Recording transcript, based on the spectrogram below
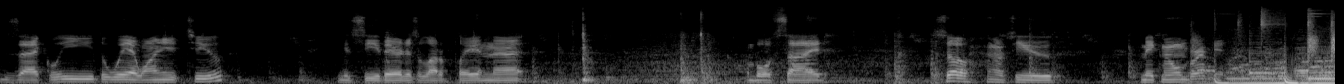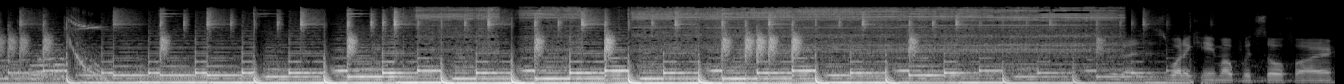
exactly the way I wanted it to. You can see there, there's a lot of play in that on both sides. So I'm going to make my own bracket. this is what I came up with so far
